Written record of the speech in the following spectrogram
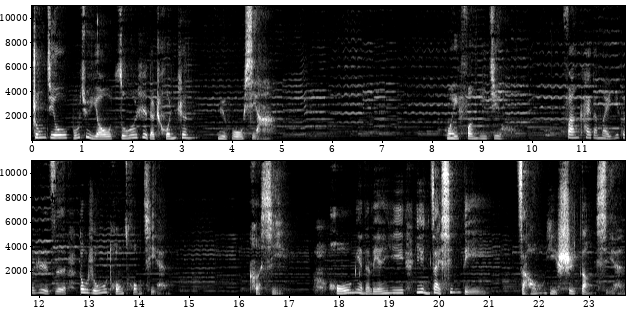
终究不具有昨日的纯真。与无暇，微风依旧，翻开的每一个日子都如同从前。可惜，湖面的涟漪映在心底，早已是等闲。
